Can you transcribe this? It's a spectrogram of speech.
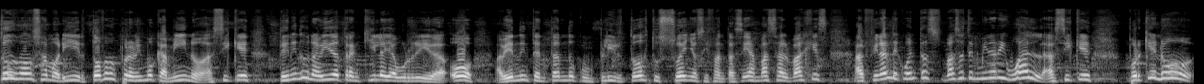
todos vamos a morir, todos vamos por el mismo camino, así que teniendo una vida tranquila y aburrida, o habiendo intentado cumplir todos tus sueños y fantasías más salvajes, al final de cuentas vas a terminar igual. Así que, ¿por qué no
